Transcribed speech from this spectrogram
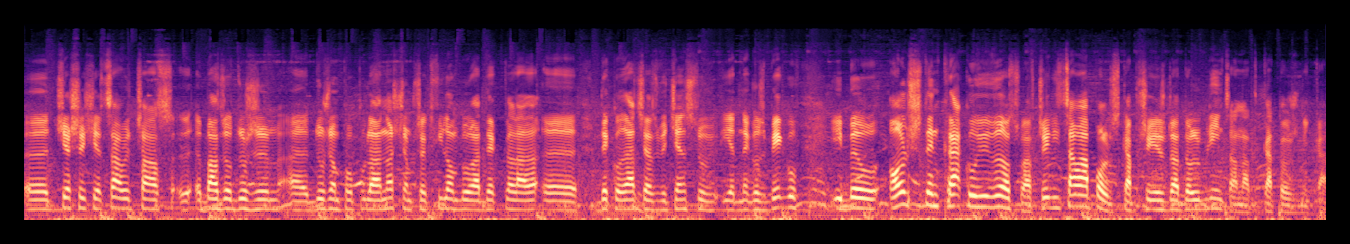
E, cieszy się cały czas e, bardzo dużym, e, dużą popularnością. Przed chwilą była dekla, dekoracja zwycięzców jednego z biegów i był Olsztyn, Kraków i Wrocław, czyli cała Polska przyjeżdża do Lublińca nad Katożnika.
